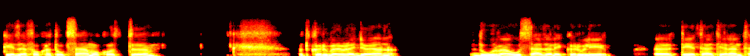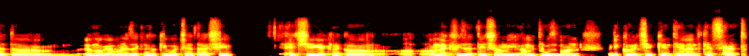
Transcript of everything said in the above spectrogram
kézzelfoghatóbb számok, ott, ott körülbelül egy olyan durván 20% körüli tételt jelenthet a, önmagában ezeknek a kibocsátási egységeknek a, a, a megfizetése, ami, ami pluszban ugye költségként jelentkezhet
